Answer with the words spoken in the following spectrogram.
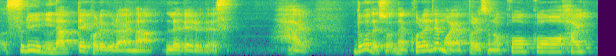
3になってこれぐらいなレベルですはいどうでしょうねこれでもやっぱりその高校入って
